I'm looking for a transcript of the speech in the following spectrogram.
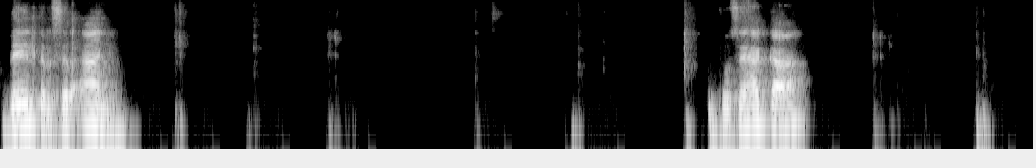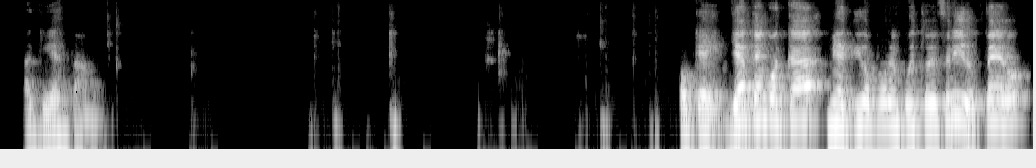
del tercer año. Entonces acá Aquí estamos. Ok, ya tengo acá mi activo por impuesto diferido, pero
